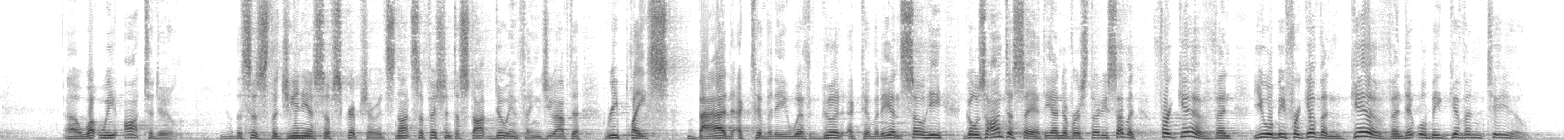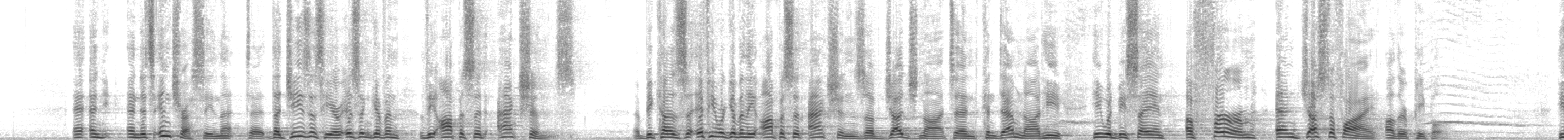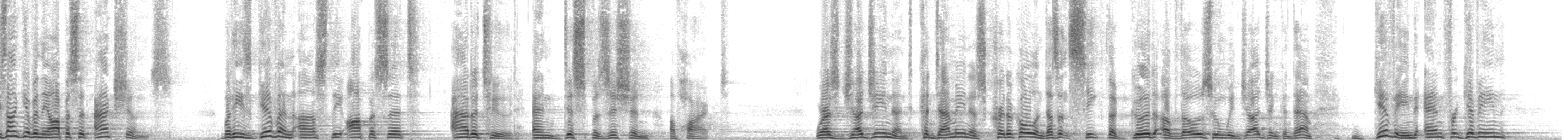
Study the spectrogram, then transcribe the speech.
uh, what we ought to do. You know, this is the genius of Scripture. It's not sufficient to stop doing things. You have to replace bad activity with good activity. And so he goes on to say at the end of verse 37 Forgive, and you will be forgiven. Give, and it will be given to you. And, and, and it's interesting that, uh, that Jesus here isn't given the opposite actions. Because if he were given the opposite actions of judge not and condemn not, he, he would be saying, affirm and justify other people. He's not given the opposite actions, but he's given us the opposite attitude and disposition of heart. Whereas judging and condemning is critical and doesn't seek the good of those whom we judge and condemn, Giving and forgiving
